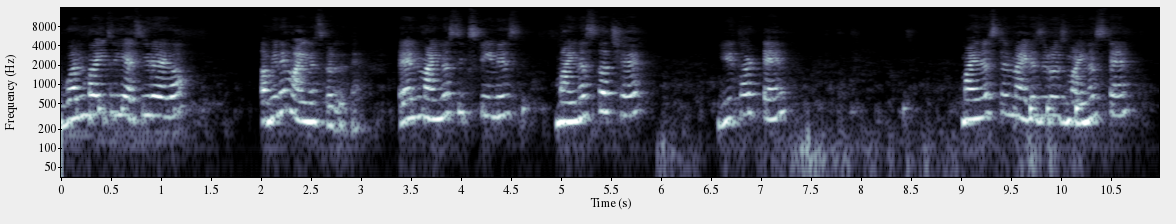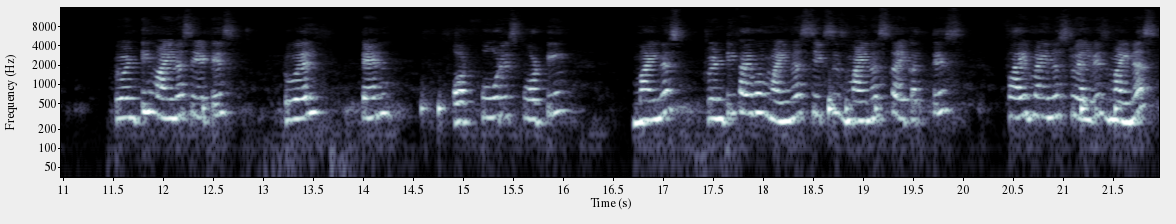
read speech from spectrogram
वन बाई थ्री ऐसे रहेगा। अब इन्हें माइनस कर देते हैं। एन माइनस सिक्सटीन इज़ माइनस का छ ये था ten. Minus ten minus zero is minus ten. Twenty minus eight is twelve, ten, और four is fourteen. Minus twenty five और माइनस सिक्स इज़ माइनस का इकतीस। Five minus twelve is minus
